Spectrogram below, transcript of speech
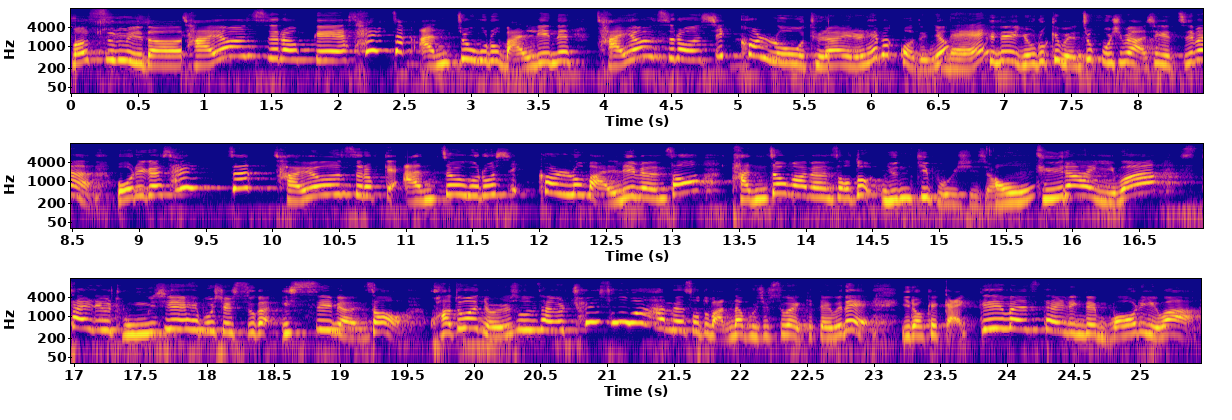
맞습니다. 자연스럽게 살짝 안쪽으로 말리는 자연스러운 C컬로 드라이를 해봤거든요. 네. 근데 이렇게 왼쪽 보시면 아시겠지만 머리가 살짝 자연스럽게 안쪽으로 C컬로 말리면서 단정하면서도 윤기 보이시죠? 어우. 드라이와 스타일링을 동시에 해보실 수가 있으면서 과도한 열 손상을 최소화하면서도 만나보실 수가 있기 때문에 이렇게 깔끔한 스타일링된 머리와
